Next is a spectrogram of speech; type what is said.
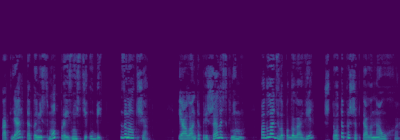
Котляр так и не смог произнести убит. Замолчал. И Аланта прижалась к нему, погладила по голове, что-то прошептала на ухо.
